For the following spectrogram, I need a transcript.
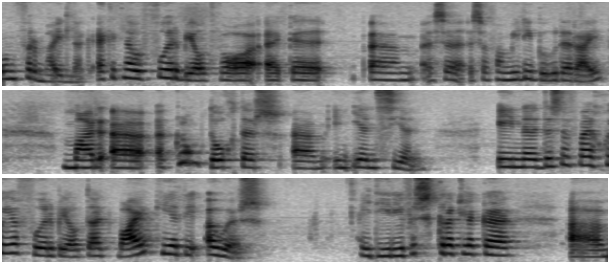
onvermydelik. Ek het nou 'n voorbeeld waar ek 'n ehm um, is 'n is 'n familieboerdery, maar 'n uh, 'n klomp dogters ehm um, en een seun. En uh, dis nou vir my 'n goeie voorbeeld dat baie keer die ouers het hierdie verskriklike ehm um,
